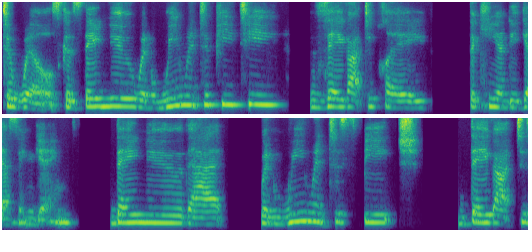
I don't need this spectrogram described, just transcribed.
to Will's? Because they knew when we went to PT, they got to play the candy guessing game. They knew that when we went to speech, they got to,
